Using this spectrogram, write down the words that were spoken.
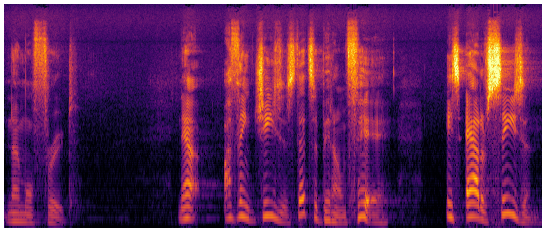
no more fruit. Now, I think, Jesus, that's a bit unfair. It's out of season.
